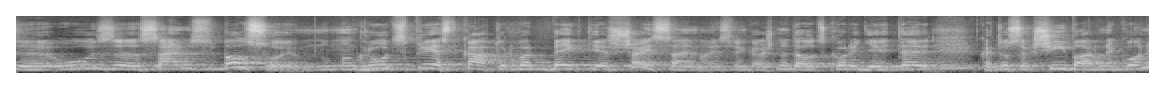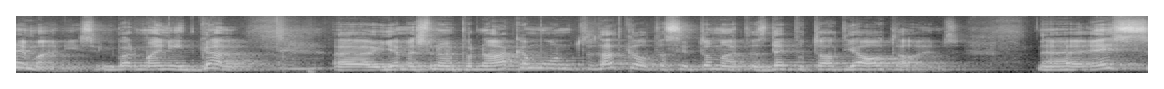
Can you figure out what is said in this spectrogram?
eh, uz eh, saimnes balsojumu. Nu, man grūti spriest, kā tur var beigties šai saimai. Es vienkārši nedaudz korģēju tevi, ka tu saki, šī vārda neko nemainīs. Viņi var mainīt gan. Eh, ja mēs runājam par nākamo, tad atkal tas ir tas deputāta jautājums. Es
